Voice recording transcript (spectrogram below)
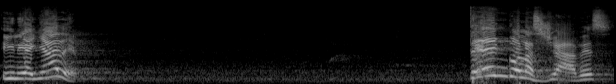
Y le añade, tengo las llaves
